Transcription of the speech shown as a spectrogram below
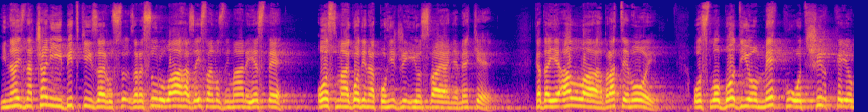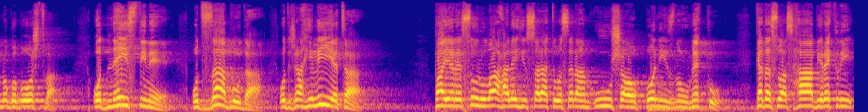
i najznačajniji bitki za, za Rasulullaha, za islam muslimane, jeste osma godina po hijđi i osvajanje Mekke. Kada je Allah, brate moj, oslobodio Meku od širke i mnogoboštva, od neistine, od zabluda, od žahilijeta, pa je Resulullah alaihi salatu wasalam ušao ponizno u Meku, kada su ashabi rekli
